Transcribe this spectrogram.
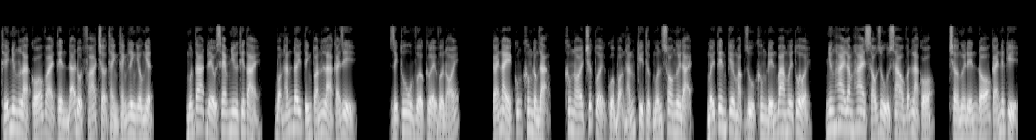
thế nhưng là có vài tên đã đột phá trở thành thánh linh yêu nghiệt. Muốn ta đều xem như thiên tài, bọn hắn đây tính toán là cái gì? Dịch thu vừa cười vừa nói. Cái này cũng không đồng dạng, không nói trước tuổi của bọn hắn kỳ thực muốn so ngươi đại, mấy tên kia mặc dù không đến ba mươi tuổi nhưng hai năm hai sáu dù sao vẫn là có, chờ ngươi đến đó cái niên kỷ,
